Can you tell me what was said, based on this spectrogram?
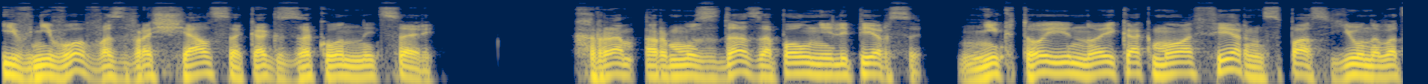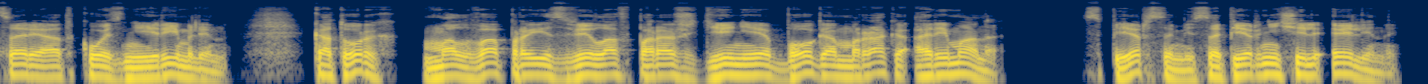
и в него возвращался как законный царь. Храм Армузда заполнили персы. Никто иной, как Муаферн, спас юного царя от козней римлян, которых молва произвела в порождение бога мрака Аримана. С персами соперничали эллины.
